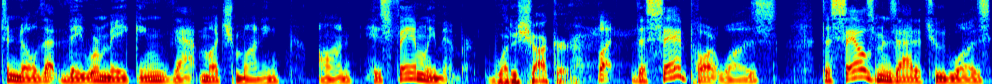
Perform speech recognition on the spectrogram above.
to know that they were making that much money on his family member. What a shocker. But the sad part was the salesman's attitude was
